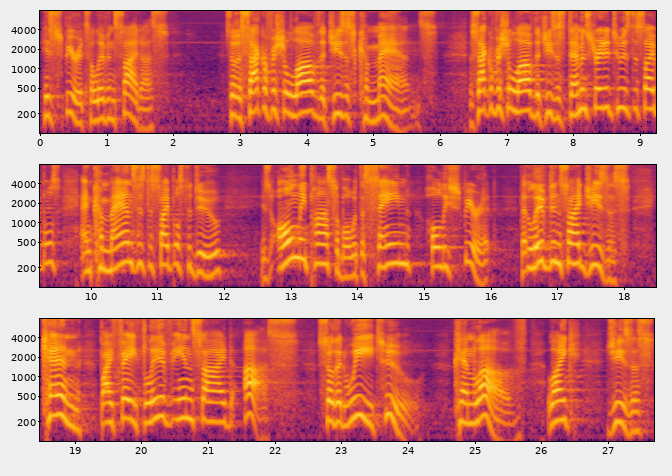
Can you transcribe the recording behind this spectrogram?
his Spirit to live inside us. So, the sacrificial love that Jesus commands, the sacrificial love that Jesus demonstrated to his disciples and commands his disciples to do, is only possible with the same Holy Spirit that lived inside Jesus, can, by faith, live inside us so that we too can love like Jesus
